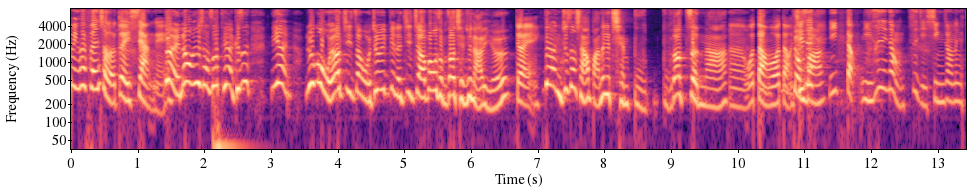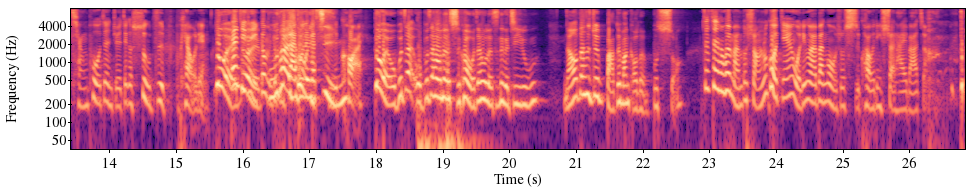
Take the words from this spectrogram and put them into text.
民会分手的对象哎。对，然后我就想说，天啊！可是你看，如果我要记账，我就会变得计较，不然我怎么知道钱去哪里了？对，对啊，你就是要想要把那个钱补补到正啊。嗯，我懂，我懂。其实你懂，你是那种自己心中那个强迫症，觉得这个数字不漂亮，对，但其实对你根本不太对在乎那个十。块。对，我不在，我不在乎那个十块，我在乎的是那个记录。然后，但是就把对方搞得很不爽。这真的会蛮不爽。如果今天我另外一半跟我说十块，我一定甩他一巴掌。对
